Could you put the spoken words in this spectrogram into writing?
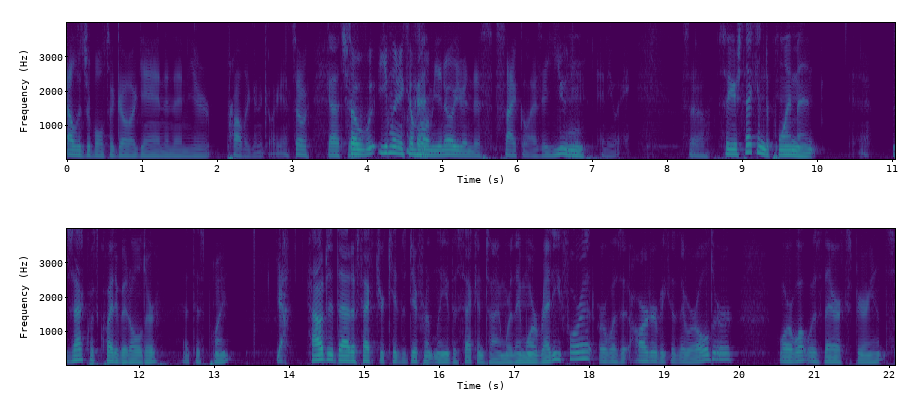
eligible to go again, and then you're probably going to go again. So Gotcha. so w- even when you come Okay. home, you know you're in this cycle as a unit Mm. anyway. So So your second deployment, Yeah. Zach was quite a bit older at this point. Yeah. How did that affect your kids differently the second time? Were they more ready for it, or was it harder because they were older, or what was their experience?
